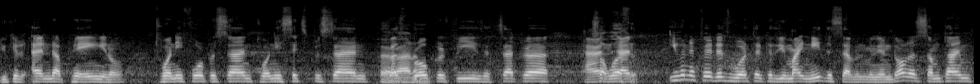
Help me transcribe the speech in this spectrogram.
you could end up paying, you know, 24%, 26%, Per plus annum. broker fees, etc. And, not worth and it. even if it is worth it, because you might need the $7 million, sometimes,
